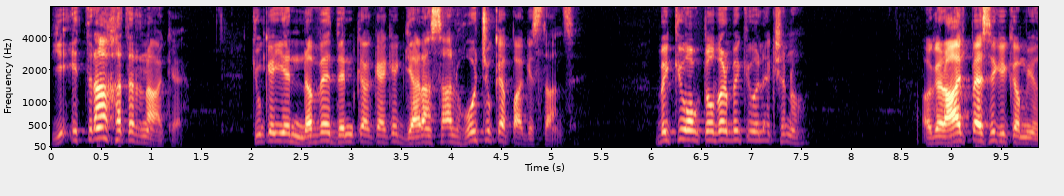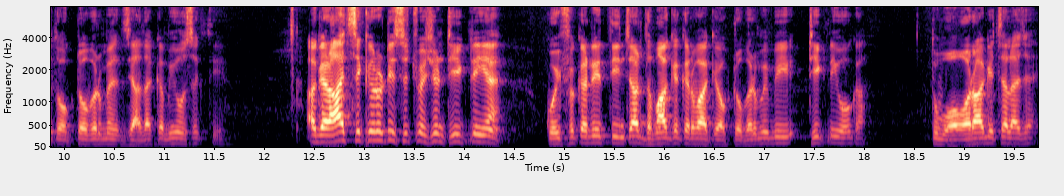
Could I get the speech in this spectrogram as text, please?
یہ اتنا خطرناک ہے، کیونکہ یہ نوے دن کا کہہ کے گیارہ سال ہو چکا ہے پاکستان سے۔ بھئی کیوں اکتوبر میں کیوں الیکشن ہو؟ اگر آج پیسے کی کمی ہو تو اکتوبر میں زیادہ کمی ہو سکتی ہے۔ اگر آج سیکیورٹی سچویشن ٹھیک نہیں ہے، کوئی فکر نہیں، تین چار دھماکے کروا کے اکتوبر میں بھی ٹھیک نہیں ہوگا۔ تو وہ اور آگے چلا جائے۔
